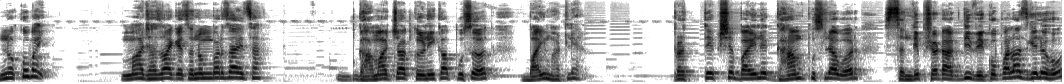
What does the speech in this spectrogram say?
नको बाई माझ्या जागेचा नंबर जायचा. घामाच्या कणिका पुसत बाई म्हटल्या प्रत्यक्ष बाईने घाम पुसल्यावर संदीप शेट अगदी वेकोपालाच गेले हो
